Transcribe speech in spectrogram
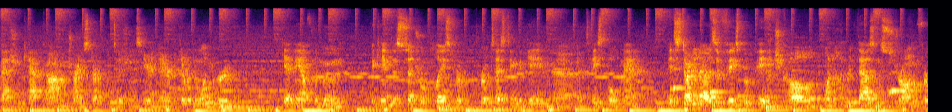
bashing Capcom, trying to start petitions here and there, but there was one group, Get Me Off the Moon, became the central place for protesting the game a tasteful manner. It started out as a Facebook page called 100,000 Strong for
